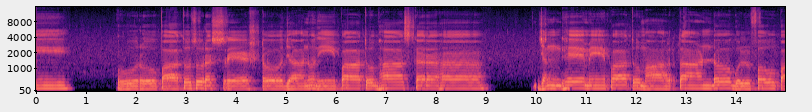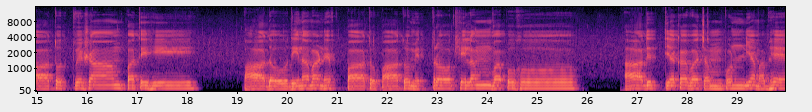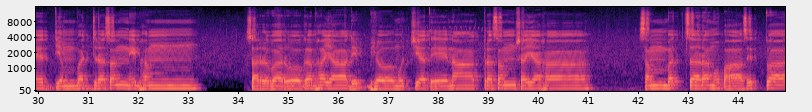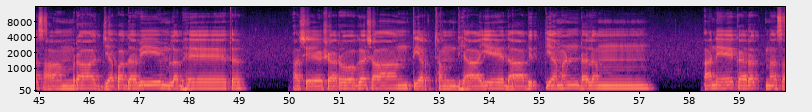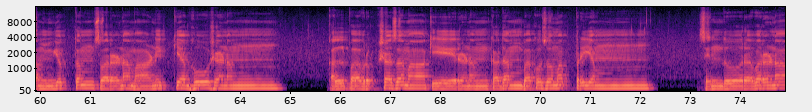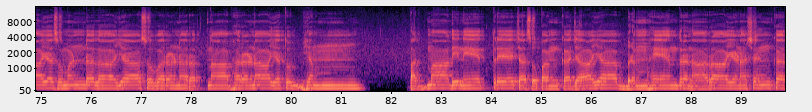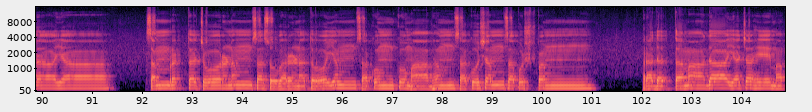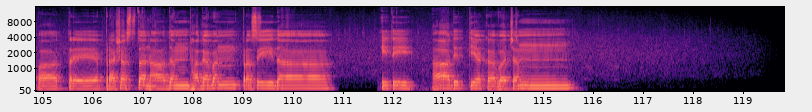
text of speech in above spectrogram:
ऊरो पातु सुरश्रेष्ठो जानुनी पातु भास्करः जङ्घे मे पातु मार्ताण्डो गुल्फौ पातु त्विषां पतिः पादौ दिनमणिः पातु पातु मित्रोऽखिलं वपुः। आदित्यकवचं पुण्यमभेद्यं वज्रसन्निभम् सर्वरोगभयादिभ्यो मुच्यते नात्र संशयः। संवत्सरमुपासित्वा साम्राज्यपदवीं लभेत्। अशेषरोगशान्त्यर्थं ध्यायेदादित्यमण्डलम् अनेकरत्नसंयुक्तं स्वर्णमाणिक्यभूषणम् कल्पवृक्षसमाकीर्णं कदम्बकुसुमप्रियम् सिन्दूरवर्णाय सुमण्डलाय सुवर्णरत्नाभरणाय तुभ्यम् पद्मादिनेत्रे च सुपङ्कजाय ब्रह्मेन्द्रनारायणशङ्कराय। संरक्तचूर्णं ससुवर्णतोयं सकुङ्कुमाभं सकुशं सपुष्पम्। प्रदत्तमादाय च हेमपात्रे प्रशस्तनादं भगवन् प्रसीद इति आदित्यकवचम्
